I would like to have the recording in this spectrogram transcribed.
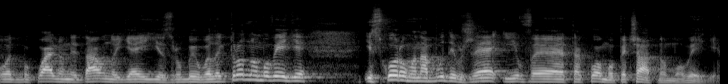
от буквально недавно я її зробив в електронному виді, і скоро вона буде вже і в такому печатному виді.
